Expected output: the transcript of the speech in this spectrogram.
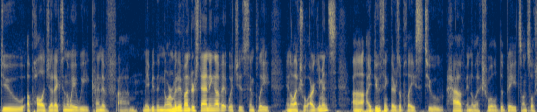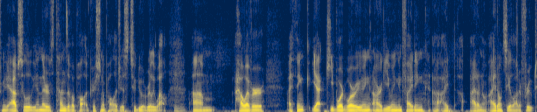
do apologetics in the way we kind of um, maybe the normative understanding of it, which is simply intellectual arguments. Uh, I do think there's a place to have intellectual debates on social media, absolutely, and there's tons of apo- Christian apologists who do it really well. Um, however, I think yeah, keyboard warrioring, arguing, and fighting. Uh, I I don't know. I don't see a lot of fruit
